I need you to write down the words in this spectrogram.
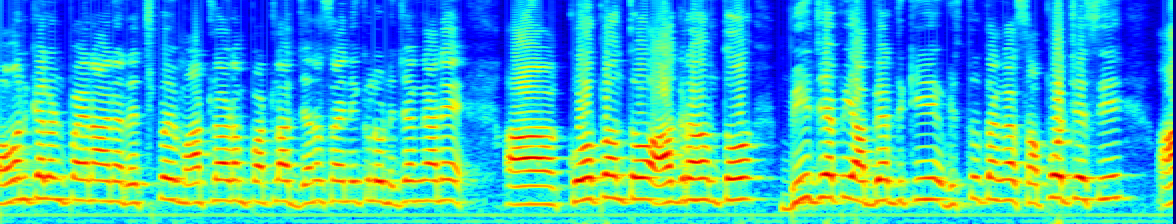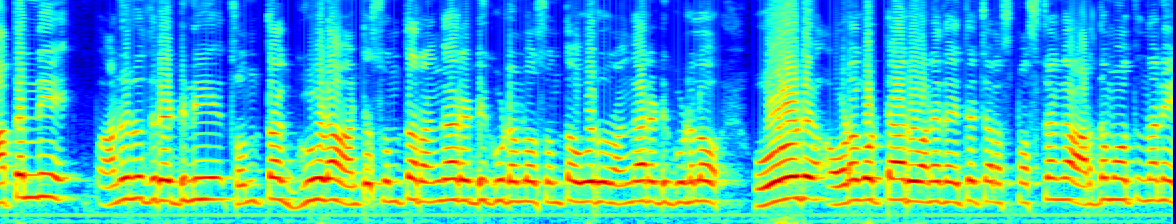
పవన్ కళ్యాణ్ పైన ఆయన రెచ్చిపోయి మాట్లాడడం పట్ల జన సైనికులు నిజంగానే కోపంతో ఆగ్రహంతో బీజేపీ అభ్యర్థికి విస్తృతంగా సపోర్ట్ చేసి అతన్ని అనిరుద్ రెడ్డిని సొంత గూడ అంటే సొంత రంగారెడ్డి గూడెంలో సొంత ఊరు రంగారెడ్డిగూడలో ఓడి ఓడగొట్టారు అనేది అయితే చాలా స్పష్టంగా అర్థమవుతుందని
